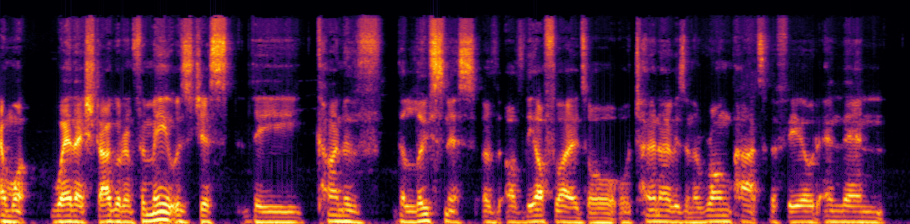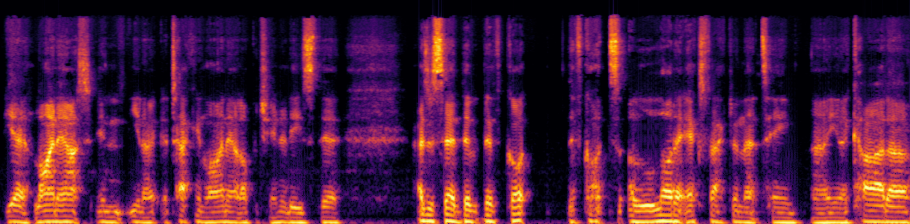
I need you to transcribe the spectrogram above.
and what where they struggled. And for me, it was just the kind of the looseness of, of the offloads or, or turnovers in the wrong parts of the field, and then yeah, line out in you know attacking line out opportunities. There, as I said, they've, they've got they've got a lot of X factor in that team. Uh, you know, Carter,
